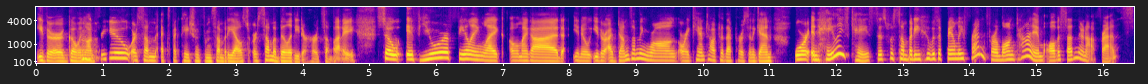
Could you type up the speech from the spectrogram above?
either going mm-hmm. on for you or some expectation from somebody else or some ability to hurt somebody. So if you're feeling like, "Oh my god, you know, either I've done something wrong or I can't talk to that person again," or in Haley's case, this was somebody who was a family friend for a long time, all of a sudden they're not friends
